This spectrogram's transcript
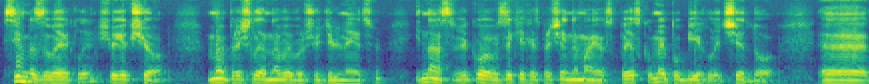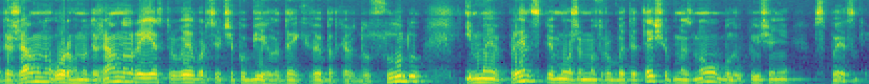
Всі ми звикли, що якщо ми прийшли на виборчу дільницю і нас в якого- з якихось причин немає в списку, ми побігли чи до е, державного органу, державного реєстру виборців, чи побігли в деяких випадках до суду, і ми, в принципі, можемо зробити те, щоб ми знову були включені в списки.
